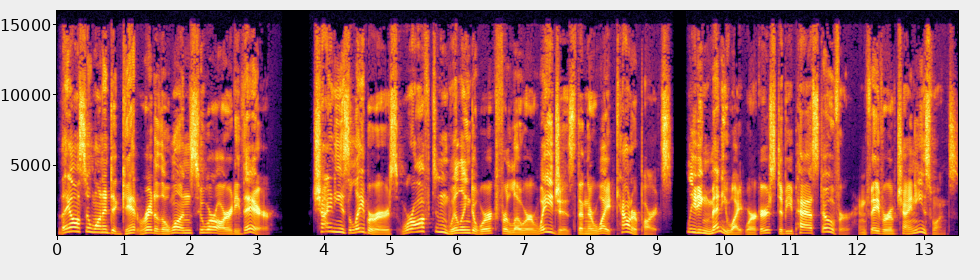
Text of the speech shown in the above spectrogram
they also wanted to get rid of the ones who were already there. Chinese laborers were often willing to work for lower wages than their white counterparts, leading many white workers to be passed over in favor of Chinese ones.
